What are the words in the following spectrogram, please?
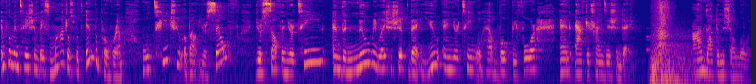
implementation based modules within the program will teach you about yourself, yourself and your teen, and the new relationship that you and your team will have both before and after transition day. I'm Dr. Michelle Lloyd.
